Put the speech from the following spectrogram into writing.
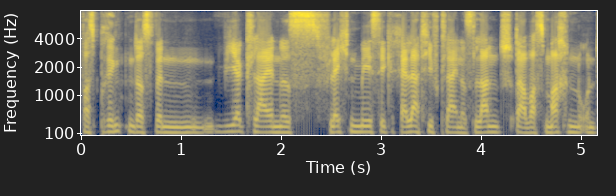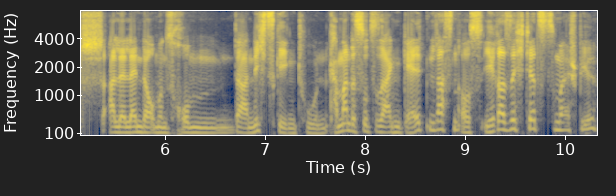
Was bringt denn das, wenn wir kleines, flächenmäßig relativ kleines Land da was machen und alle Länder um uns herum da nichts gegen tun? Kann man das sozusagen gelten lassen aus Ihrer Sicht jetzt zum Beispiel?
